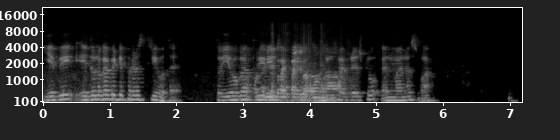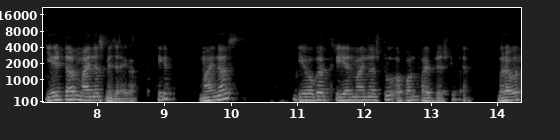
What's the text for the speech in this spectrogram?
ये भी ये दोनों का भी डिफरेंस थ्री होता है। तो ये होगा three. Five raise to n minus one ये टर्म माइनस में जाएगा ठीक है? माइनस ये होगा three n minus two upon five raise to n बराबर?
